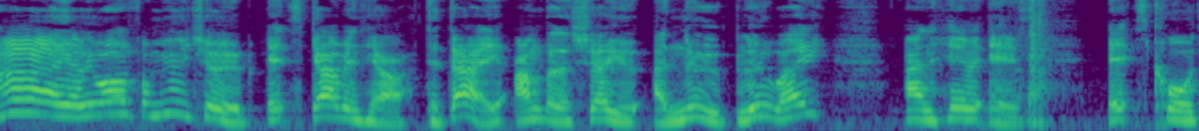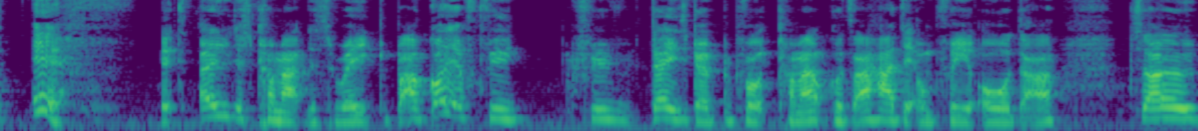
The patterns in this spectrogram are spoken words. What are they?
Hi everyone from YouTube, it's Gavin here. Today I'm going to show you a new Blu-ray and here it is. It's called If. It's only just come out this week but I got it a few, few days ago before it came out because I had it on pre-order. So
